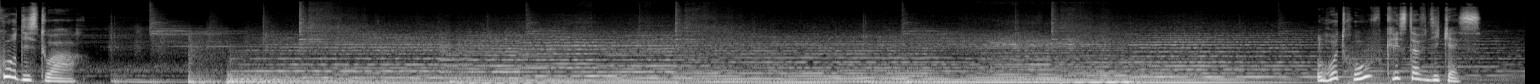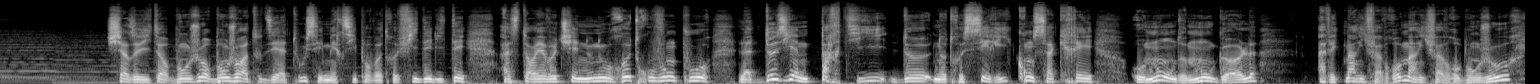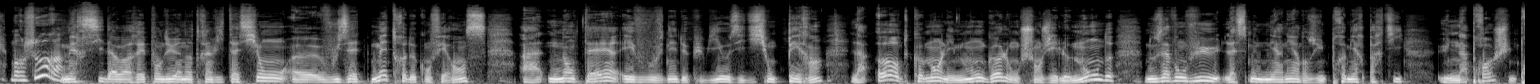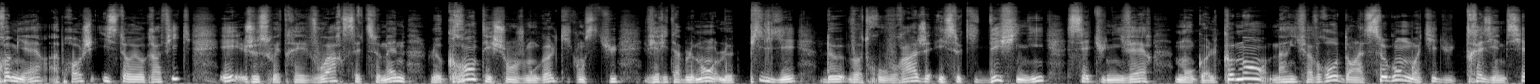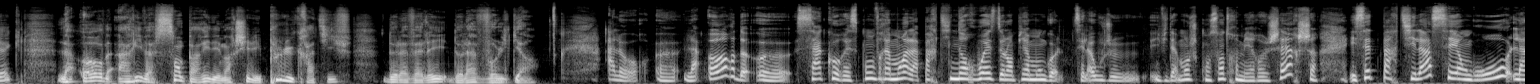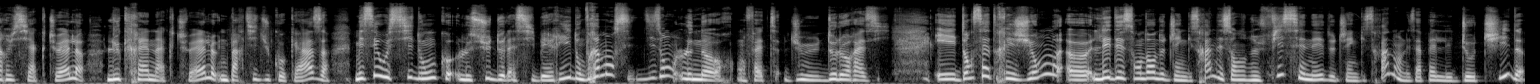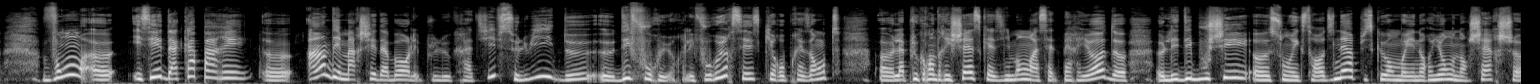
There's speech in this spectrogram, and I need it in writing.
cours d'histoire. On retrouve Christophe Dickès. Chers auditeurs, bonjour, bonjour à toutes et à tous et merci pour votre fidélité à Storia Voce. Nous nous retrouvons pour la deuxième partie de notre série consacrée au monde mongol avec Marie Favreau. Marie Favreau, bonjour. Bonjour. Merci d'avoir répondu à notre invitation. Euh, vous êtes maître de conférence à Nanterre et vous venez de publier aux éditions Perrin La Horde, comment les Mongols ont changé le monde. Nous avons vu la semaine dernière dans une première partie une approche, une première approche historiographique et je souhaiterais voir cette semaine le grand échange mongol qui constitue véritablement le pilier de votre ouvrage et ce qui définit cet univers mongol. Comment Marie Favreau, dans la seconde moitié du XIIIe siècle, la Horde arrive à s'emparer des marchés les plus lucratifs de la vallée de la Volga alors, euh, la Horde, euh, ça correspond vraiment à la partie nord-ouest de l'Empire mongol. C'est là où, je, évidemment, je concentre mes recherches. Et cette partie-là, c'est en gros la Russie actuelle, l'Ukraine actuelle, une partie du Caucase, mais c'est aussi donc le sud de la Sibérie, donc vraiment, disons, le nord, en fait, du, de l'Eurasie. Et dans cette région, euh, les descendants de Genghis Khan, descendants de fils aînés de Genghis Khan, on les appelle les Jochid, vont essayer d'accaparer un des marchés d'abord les plus lucratifs, celui de euh, des fourrures. Les fourrures, c'est ce qui représente euh, la plus grande richesse quasiment à cette période. Euh, les débouchés sont extraordinaires puisque en Moyen-Orient on en cherche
